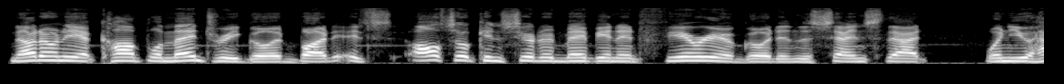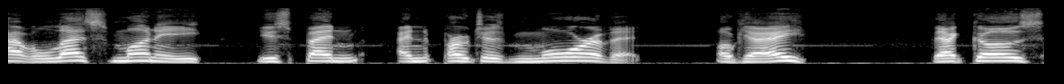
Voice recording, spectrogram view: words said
not only a complementary good, but it's also considered maybe an inferior good in the sense that when you have less money, you spend and purchase more of it. Okay? That goes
